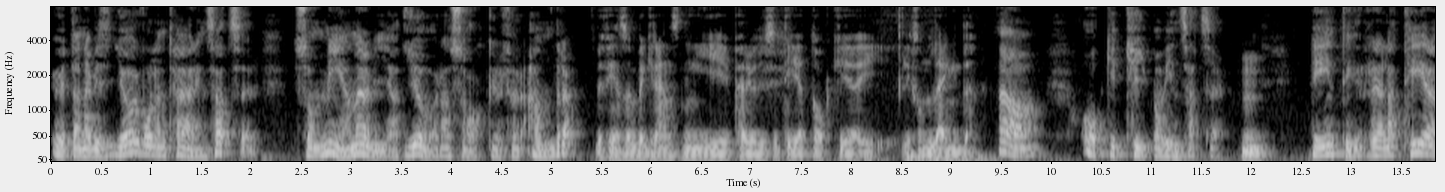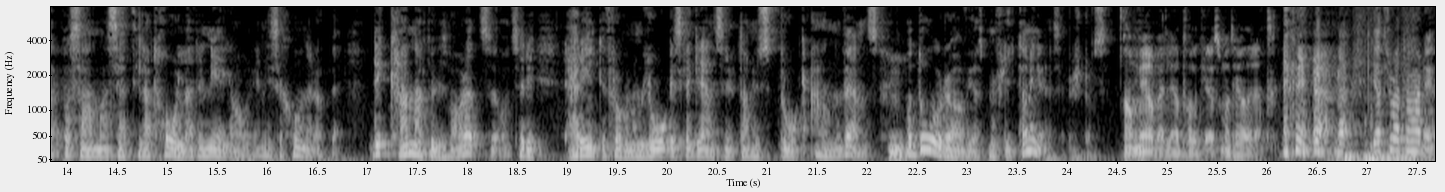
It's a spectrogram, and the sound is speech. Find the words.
Utan när vi gör volontärinsatser så menar vi att göra saker för andra. Det finns en begränsning i periodicitet och eh, i liksom längd. Ja, och i typ av insatser. Mm. Det är inte relaterat på samma sätt till att hålla den egna organisationen uppe. Det kan naturligtvis vara så. så det, det här är inte frågan om logiska gränser utan hur språk används. Och då rör vi oss med flytande gränser förstås. Ja, men jag väljer att tolka det som att jag hade rätt. Jag tror att du har det.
